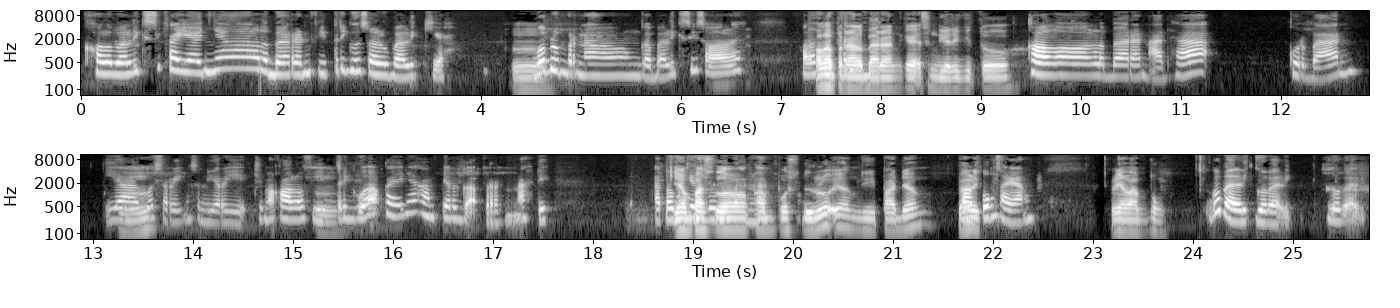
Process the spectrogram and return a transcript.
Kalau balik sih kayaknya Lebaran Fitri gue selalu balik ya. Hmm. Gue belum pernah nggak balik sih soalnya. Kalau Oh nggak pernah lebaran kayak sendiri gitu? Kalau Lebaran Adha, Kurban, iya Hmm. gue sering sendiri. Cuma kalau Fitri gue kayaknya hampir gak pernah deh. Atau yang pas lo pernah. kampus dulu yang di Padang balik Lampung sayang. ya Lampung Gue balik, gue balik, gue balik.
